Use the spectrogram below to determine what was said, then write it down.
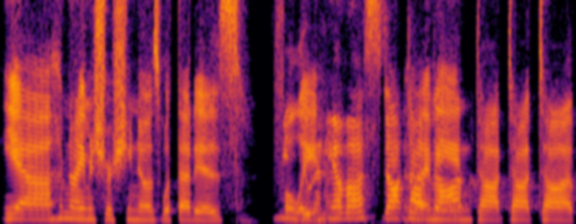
Yeah, I'm not even sure she knows what that is Mean, do fully. any of us? Dot dot I dot. mean, dot, dot, dot.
